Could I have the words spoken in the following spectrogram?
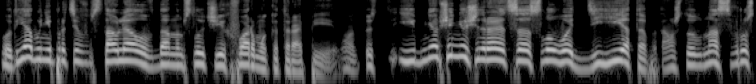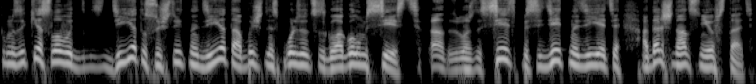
Вот, я бы не противоставлял в данном случае их фармакотерапии. Вот, то есть, и мне вообще не очень нравится слово «диета», потому что у нас в русском языке слово «диета», существительно «диета» обычно используется с глаголом «сесть». Да? То есть можно сесть, посидеть на диете, а дальше надо с нее встать.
